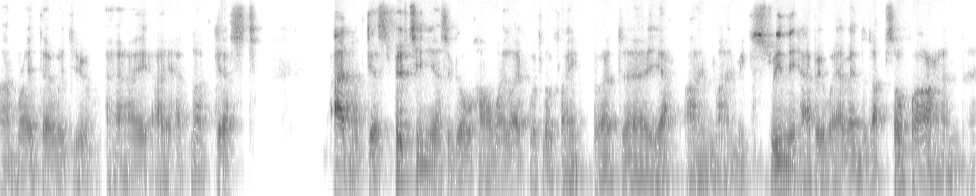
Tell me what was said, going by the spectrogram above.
I'm right there with you. I, I had not guessed. I had not guessed 15 years ago how my life would look like, but uh, yeah, I'm I'm extremely happy where I've ended up so far, and uh,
